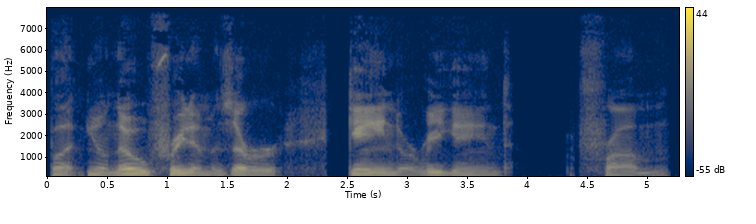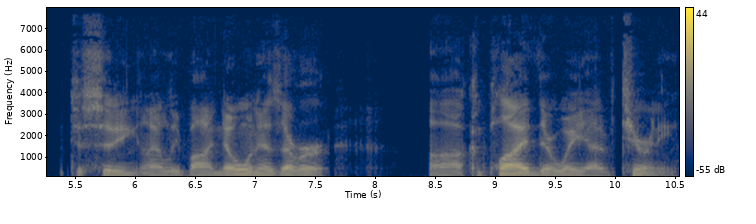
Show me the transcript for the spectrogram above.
But, you know, no freedom is ever gained or regained from just sitting idly by. No one has ever uh, complied their way out of tyranny.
